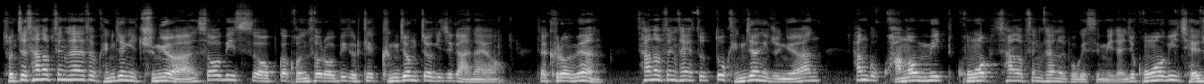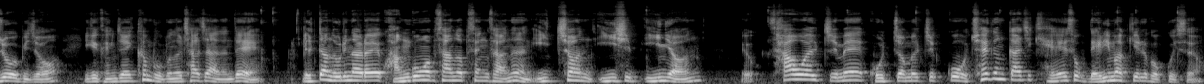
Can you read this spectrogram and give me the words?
전체 산업 생산에서 굉장히 중요한 서비스업과 건설업이 그렇게 긍정적이지가 않아요. 자, 그러면 산업 생산에서 또 굉장히 중요한 한국 광업 및 공업 산업 생산을 보겠습니다. 이제 공업이 제조업이죠. 이게 굉장히 큰 부분을 차지하는데 일단 우리나라의 광공업 산업 생산은 2022년 4월쯤에 고점을 찍고 최근까지 계속 내리막길을 걷고 있어요.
